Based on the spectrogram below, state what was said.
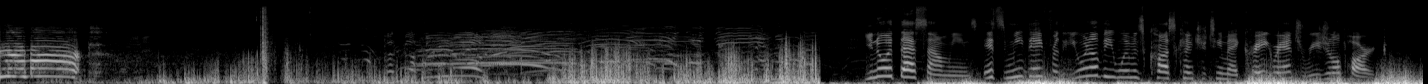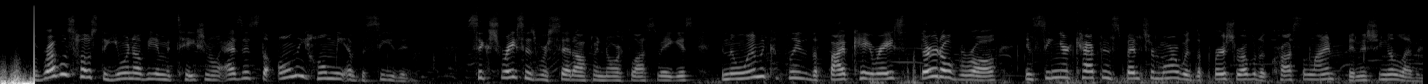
Your! You know what that sound means. It's meet day for the UNLV women's cross country team at Craig Ranch Regional Park. The Rebels host the UNLV Invitational as it's the only home meet of the season. Six races were set off in North Las Vegas, and the women completed the 5K race, third overall, and senior captain Spencer Moore was the first Rebel to cross the line, finishing 11th.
